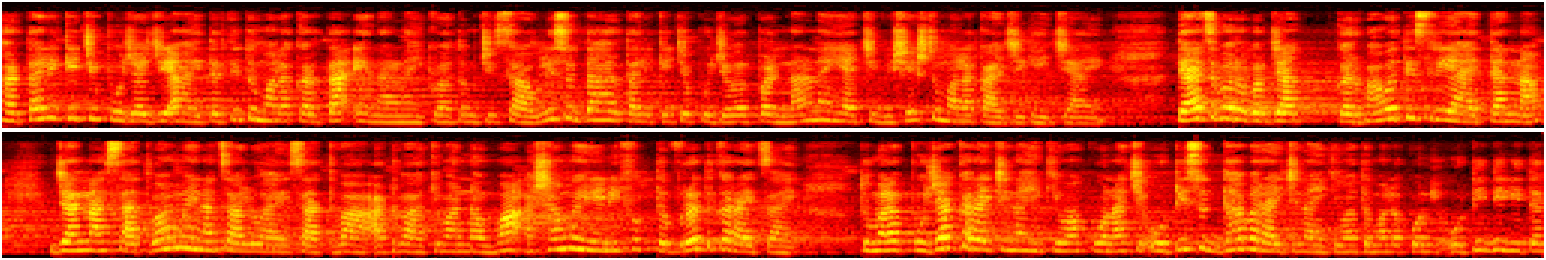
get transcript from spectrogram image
हरतालिकेची पूजा जी आहे तर ती तुम्हाला करता येणार नाही किंवा तुमची सावली सुद्धा हरतालिकेच्या पूजेवर पडणार नाही याची विशेष तुम्हाला काळजी घ्यायची आहे. त्याचबरोबर ज्या गर्भावती स्त्री आहेत त्यांना ज्यांना सातवा महिना चालू आहे सातवा आठवा किंवा नववा अशा महिन्यांनी फक्त व्रत करायचं आहे. तुम्हाला पूजा करायची नाही किंवा कोणाची ओटी सुद्धा भरायची नाही किंवा तुम्हाला कोणी ओटी दिली तर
